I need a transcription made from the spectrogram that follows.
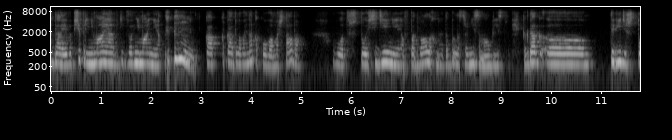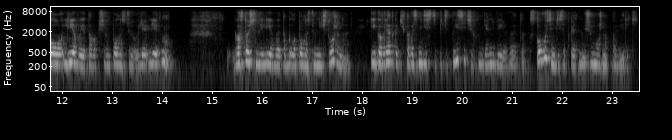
да, и вообще принимая во внимание, как, какая была война, какого масштаба, вот, что сидение в подвалах, ну, это было сравни самоубийству. Когда э, ты видишь, что левые это вообще полностью, ле, ну, восточные левые это было полностью уничтожено, и говорят о каких-то 85 тысячах, ну я не верю в это. 185, ну еще можно поверить.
